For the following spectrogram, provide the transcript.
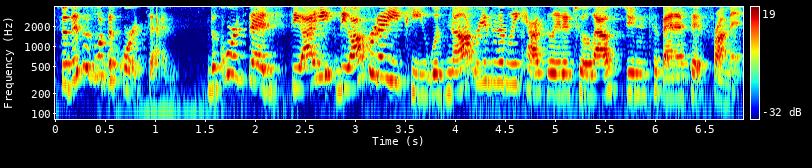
So this is what the court said. The court said the IE, the offered IEP was not reasonably calculated to allow student to benefit from it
